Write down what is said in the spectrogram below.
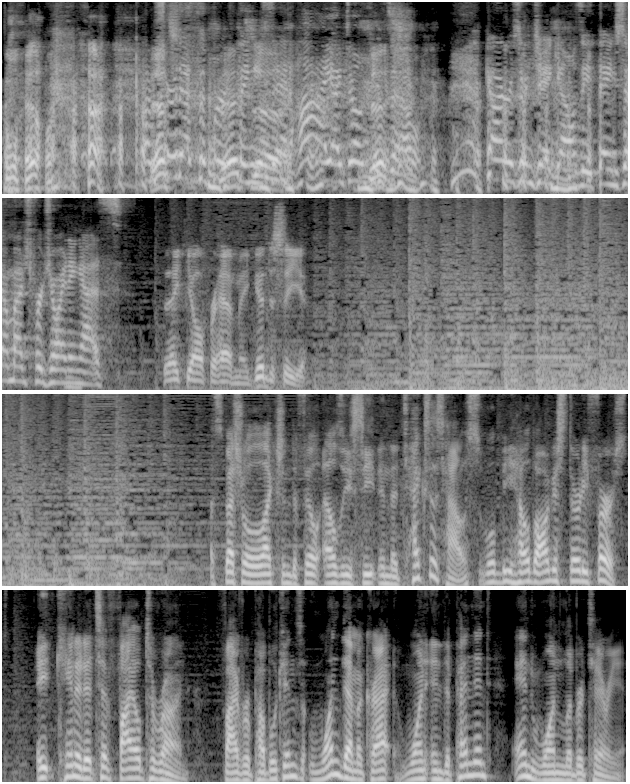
well, I'm sure that's the first thing he uh, said. Hi, I told you so. Congressman Jake Ellzey, thanks so much for joining us. Thank you all for having me. Good to see you. A special election to fill Ellzey's seat in the Texas House will be held August 31st. Eight candidates have filed to run five Republicans, one Democrat, one Independent, and one Libertarian.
